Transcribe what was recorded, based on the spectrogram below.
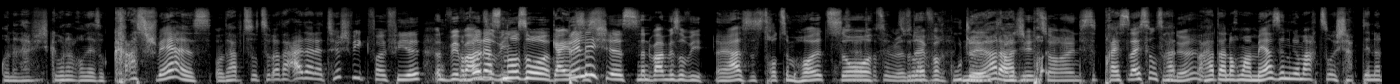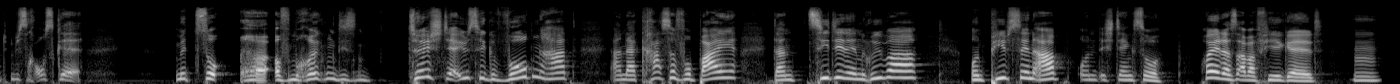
dann habe ich mich gewundert, warum der so krass schwer ist. Und habe so zu Lotta, Alter, der Tisch wiegt voll viel. Und wir Obwohl waren das so wie, nur so billig ist. Und dann waren wir so wie, naja, es ist trotzdem Holz, so. Ja, trotzdem es so, wird einfach gute naja, da hat die Pre das Preis-Leistungs hat, Ne? hat da nochmal mehr Sinn gemacht. So, ich habe den halt übelst rausge... Mit so äh, auf dem Rücken diesen Tisch, der übelst viel gewogen hat, an der Kasse vorbei. Dann zieht ihr den rüber und piepst den ab. Und ich denk so, heu, das ist aber viel Geld. Hm.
